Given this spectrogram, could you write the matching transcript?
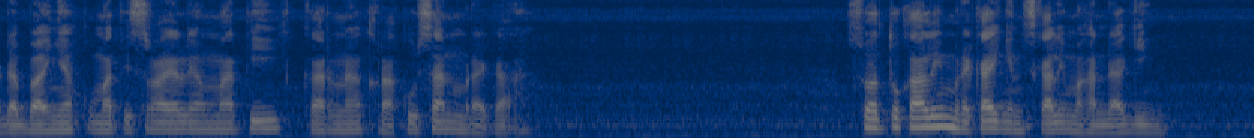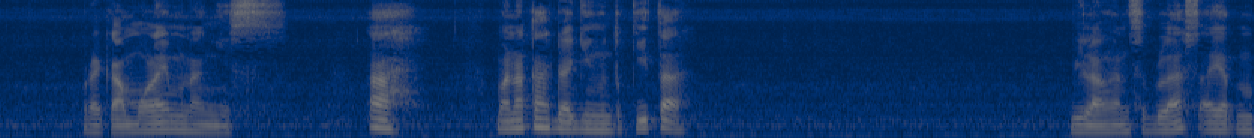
Ada banyak umat Israel yang mati karena kerakusan mereka. Suatu kali mereka ingin sekali makan daging. Mereka mulai menangis. Ah, manakah daging untuk kita? Bilangan 11 ayat 4,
